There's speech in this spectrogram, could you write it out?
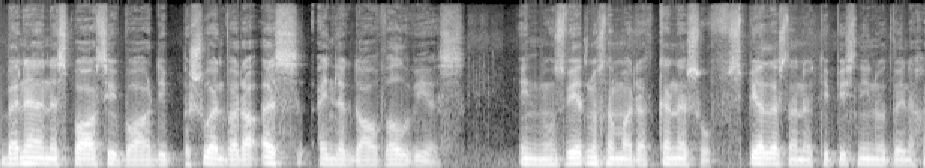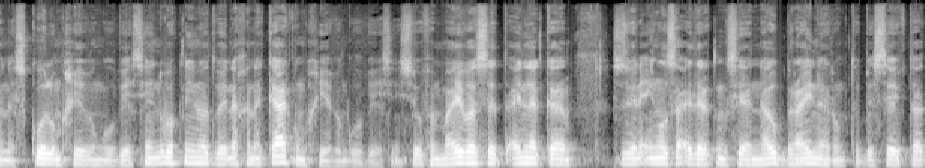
binne in 'n spasie waar die persoon wat daar is eintlik daar wil wees. En ons weet mos nou maar dat kinders of spelers dan nou tipies nie noodwendig in 'n skoolomgewing wil wees nie en ook nie noodwendig in 'n kerkomgewing wil wees nie. So vir my was dit eintlik 'n soos 'n Engelse uitdrukking sê 'n no-brainer om te besef dat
